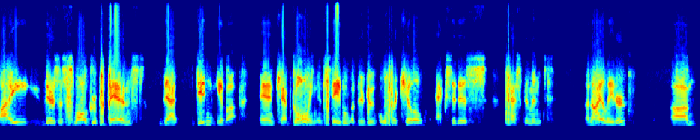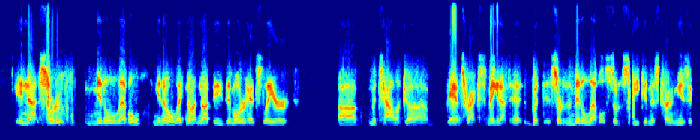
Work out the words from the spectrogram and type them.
I there's a small group of bands that didn't give up and kept going and stayed with what they're doing. Overkill, Exodus, Testament, Annihilator, um, in that sort of middle level, you know, like not not the the Motorhead Slayer, uh, Metallica, Anthrax, Megadeth, uh, but sort of the middle level, so to speak, in this kind of music.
